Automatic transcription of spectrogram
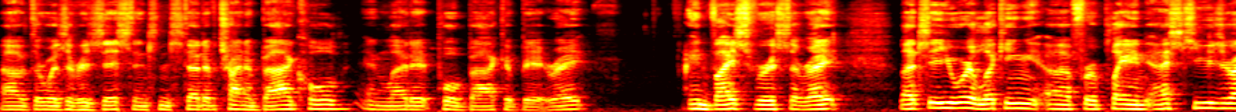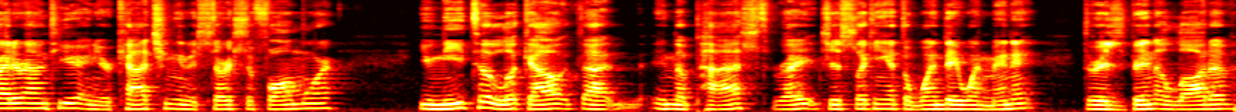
uh, there was a resistance instead of trying to bag hold and let it pull back a bit, right? And vice versa, right? Let's say you were looking uh, for a play in SQs right around here and you're catching and it starts to fall more. You need to look out that in the past, right? Just looking at the one day, one minute, there has been a lot of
